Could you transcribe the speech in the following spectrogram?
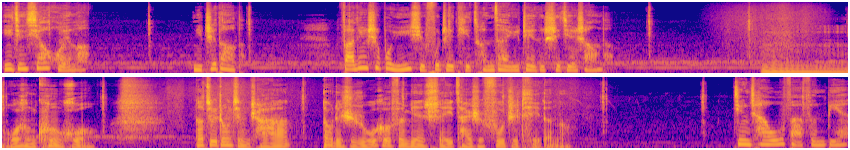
已经销毁了。你知道的，法律是不允许复制体存在于这个世界上的。嗯，我很困惑。那最终警察到底是如何分辨谁才是复制体的呢？警察无法分辨，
